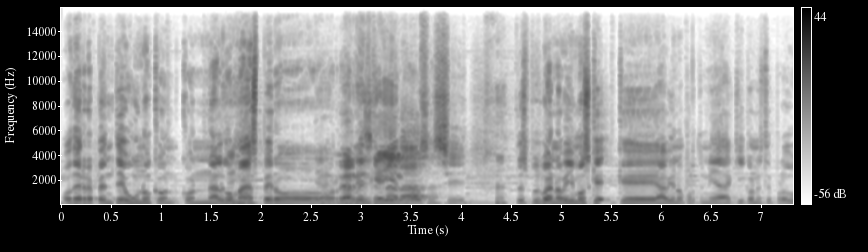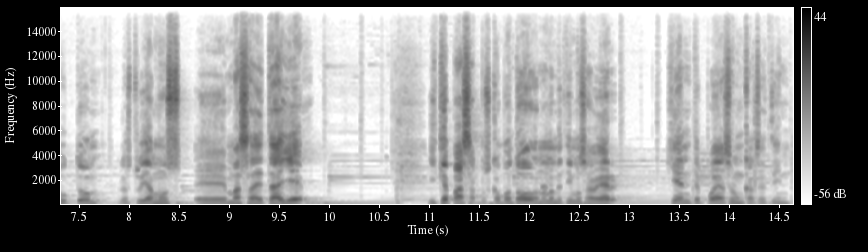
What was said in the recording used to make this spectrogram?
O de repente uno con, con algo más, pero Ya, realmente nada. rosa. Sí. Entonces, pues bueno, vimos que, que había una oportunidad aquí con este producto. Lo estudiamos eh, más a detalle. ¿Y qué pasa? Pues como todo, ¿no? Nos metimos a ver quién te puede hacer un calcetín.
